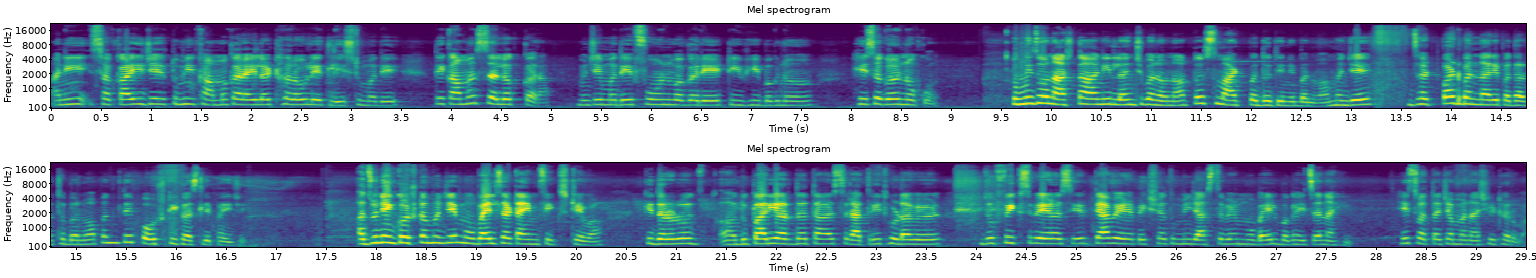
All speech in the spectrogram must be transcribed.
आणि सकाळी जे तुम्ही कामं करायला ठरवलेत लिस्टमध्ये ते कामं सलग करा. म्हणजे मध्ये फोन वगैरे टी व्ही बघणं हे सगळं नको. तुम्ही जो नाश्ता आणि लंच बनवणार तो स्मार्ट पद्धतीने बनवा. म्हणजे झटपट बनणारे पदार्थ बनवा पण ते पौष्टिक असले पाहिजे. अजून एक गोष्ट म्हणजे मोबाईलचा टाईम फिक्स ठेवा. की दररोज दुपारी अर्धा तास रात्री थोडा वेळ जो फिक्स वेळ असेल त्या वेळेपेक्षा तुम्ही जास्त वेळ मोबाईल बघायचा नाही. हे स्वतःच्या मनाशी ठरवा.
